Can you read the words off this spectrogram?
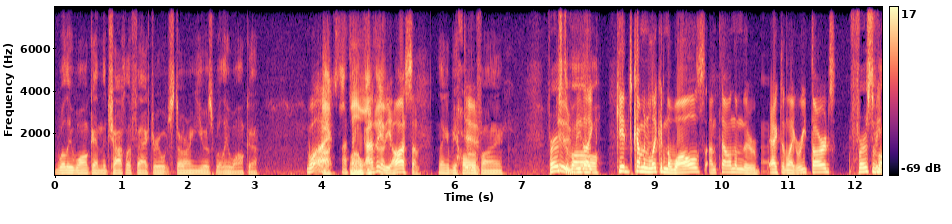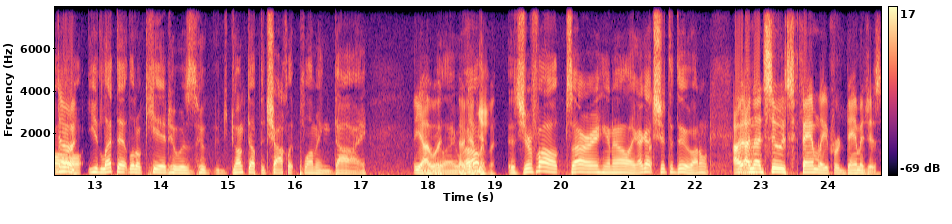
Willy Wonka and the Chocolate Factory starring you as Willy Wonka. Why? Oh, I think, why I think it'd be awesome. I think it'd be horrifying. First Dude, of all, like kids coming licking the walls. I'm telling them they're acting like retards. first of what are you all, doing? you'd let that little kid who was who gunked up the chocolate plumbing die. Yeah, I You'd like, well, definitely would. It's your fault. Sorry, you know, like I got uh, shit to do. I don't. I, and I'd sue his family for damages.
